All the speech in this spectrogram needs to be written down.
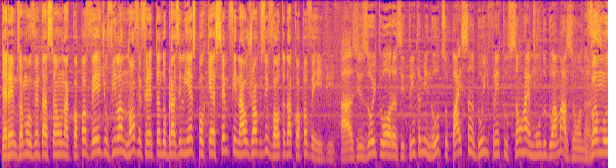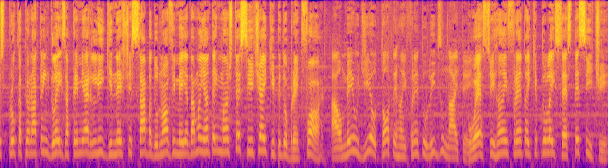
Teremos a movimentação na Copa Verde, o Vila Nova enfrentando o Brasiliense, porque é semifinal, jogos de volta da Copa Verde. Às 18 horas e 30 minutos, o Paysandu enfrenta o São Raimundo do Amazonas. Vamos para o campeonato inglês, a Premier League. Neste sábado, 9 e meia da manhã, tem Manchester City, a equipe do Brentford. Ao meio-dia, o Tottenham enfrenta o Leeds United. O West Ham enfrenta a equipe do Leicester City.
